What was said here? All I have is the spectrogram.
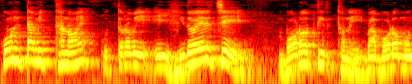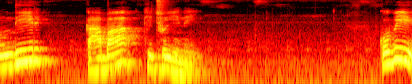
কোনটা মিথ্যা নয়? উত্তর হবে, এই হৃদয়ের চেয়ে বড় তীর্থ নেই বা বড় মন্দির, কাবা কিছুই নেই। কবির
